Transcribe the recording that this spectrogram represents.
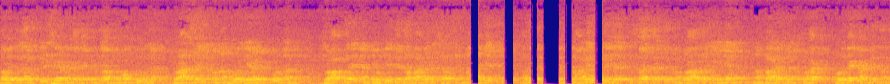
ತಾವು ಎಲ್ಲರೂ ತಿಳಿಸಿ ಹೇಳ್ಬೇಕು ಯಾಕಂದ್ರೆ ಮೂವತ್ತು ತ್ರಾಸ ಇತ್ತು ನಾನು ಹೋಗಿ ಹೇಳಬೇಕು ನನ್ನ ಜವಾಬ್ದಾರಿ ನನ್ನ ಡ್ಯೂಟಿ ಭಾಗದ ಶಾಸಕನಾಗಿ ಅದಕ್ಕೆ ನಾಳೆ ಎಷ್ಟು ಸಾಧ್ಯ ಆಗ್ತದೆ ಒಂದು ವಾರದಾಗ ಏನೇನು ನಮ್ಮ ಭಾಗದ ಜನ ಕೊಡಕ್ ಕೊಡಬೇಕಾಗ್ತದೆ ನಾನು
